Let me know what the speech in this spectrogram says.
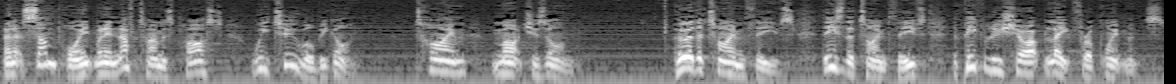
And at some point, when enough time has passed, we too will be gone. Time marches on. Who are the time thieves? These are the time thieves, the people who show up late for appointments,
